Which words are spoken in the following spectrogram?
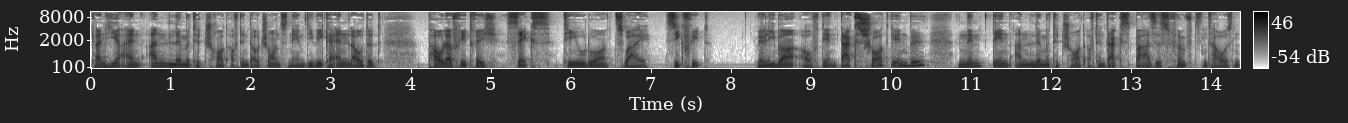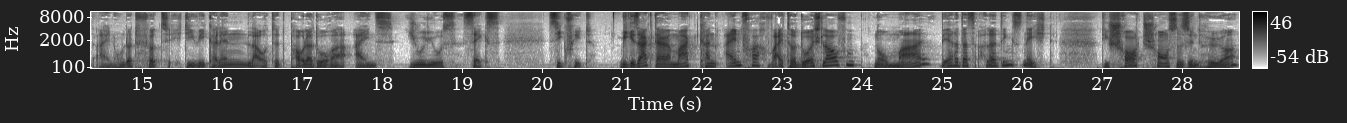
kann hier ein Unlimited Short auf den Dow Jones nehmen. Die WKN lautet Paula Friedrich 6 Theodor 2 Siegfried. Wer lieber auf den DAX Short gehen will, nimmt den Unlimited Short auf den DAX Basis 15.140. Die WKN lautet Paula Dora 1 Julius 6 Siegfried. Wie gesagt, der Markt kann einfach weiter durchlaufen. Normal wäre das allerdings nicht. Die Short-Chancen sind höher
